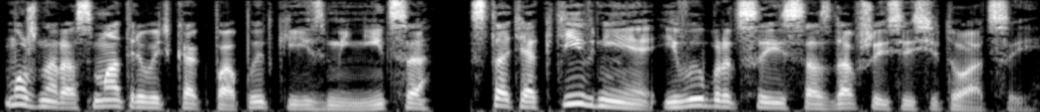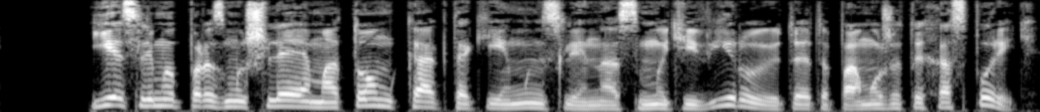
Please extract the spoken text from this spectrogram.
можно рассматривать как попытки измениться, стать активнее и выбраться из создавшейся ситуации. Если мы поразмышляем о том, как такие мысли нас мотивируют, это поможет их оспорить.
